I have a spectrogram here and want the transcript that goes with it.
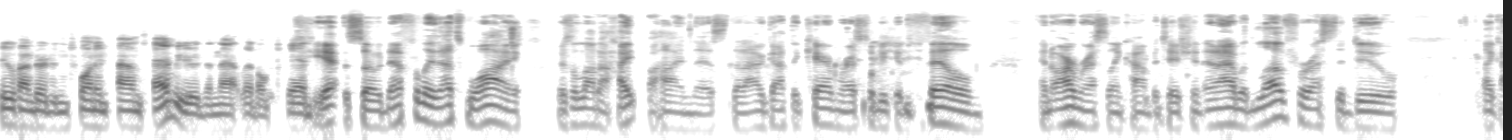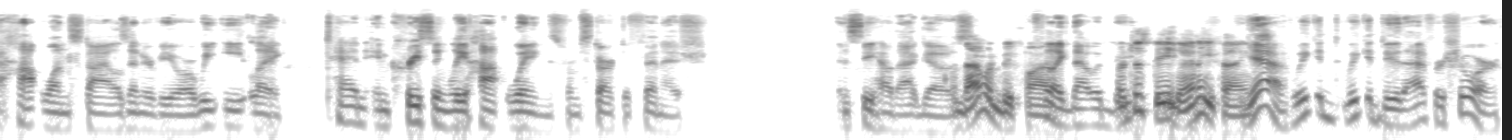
220 pounds heavier than that little kid. Yeah, so definitely that's why there's a lot of hype behind this that I got the camera so we can film an arm wrestling competition. And I would love for us to do like a hot one styles interview or we eat like 10 increasingly hot wings from start to finish and see how that goes. That would be I fun. feel like that would be or just eat anything. Yeah, we could we could do that for sure.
